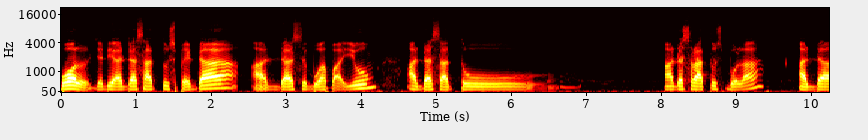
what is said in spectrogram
ball. Jadi ada satu sepeda, ada sebuah payung, ada satu ada 100 bola, ada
